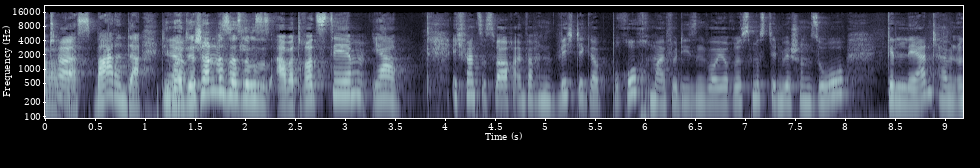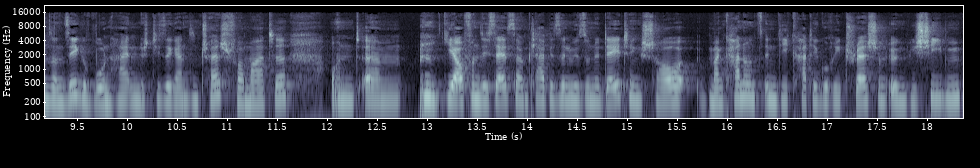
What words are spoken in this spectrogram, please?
total. Aber was war denn da? Die Ja. wollte ja schon wissen, was los ist, aber trotzdem, ja, Ich fand, es war auch einfach ein wichtiger Bruch mal für diesen Voyeurismus, den wir schon so gelernt haben in unseren Sehgewohnheiten durch diese ganzen Trash-Formate und ähm, die auch von sich selbst sagen, klar, wir sind wie so eine Dating-Show, man kann uns in die Kategorie Trash und irgendwie schieben,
